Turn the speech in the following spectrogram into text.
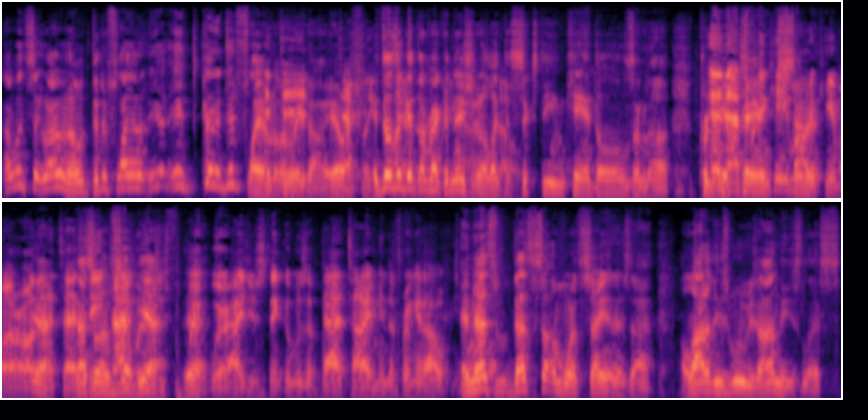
I would say I don't know. Did it fly? On, it kind of did fly under the did. radar. You know? Definitely it doesn't get the under the recognition radar, of like no. the sixteen candles and the pretty and that's when it came and out. It came out around Yeah, that, that that's same what I'm time saying, where, yeah, just, yeah. where, where I just think it was a bad timing to bring it out. And know, that's that's something worth saying is that a lot of these movies on these lists,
